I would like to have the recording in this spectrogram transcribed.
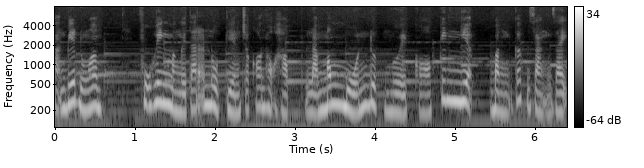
Bạn biết đúng không? Phụ huynh mà người ta đã nộp tiền cho con họ học là mong muốn được người có kinh nghiệm bằng cấp giảng dạy.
